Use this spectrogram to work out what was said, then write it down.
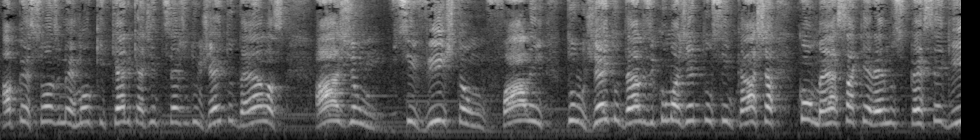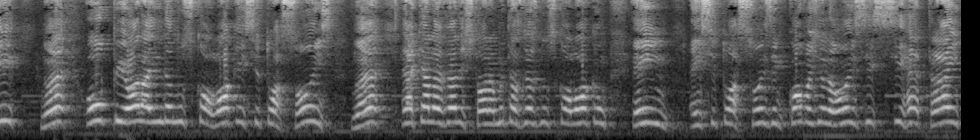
Há pessoas, meu irmão, que querem que a gente seja do jeito delas, ajam, se vistam, falem do jeito delas, e como a gente não se encaixa, começa a querer nos perseguir, não é? Ou pior ainda, nos coloca em situações, não é? É aquela velha história, muitas vezes nos colocam em, em situações, em covas de leões e se retraem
